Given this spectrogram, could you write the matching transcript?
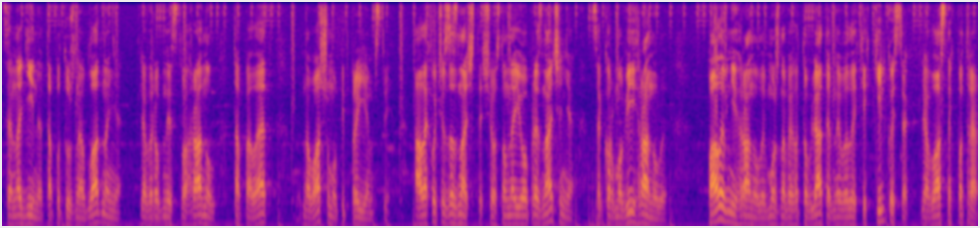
Це надійне та потужне обладнання для виробництва гранул та пелет на вашому підприємстві. Але хочу зазначити, що основне його призначення це кормові гранули. Паливні гранули можна виготовляти в невеликих кількостях для власних потреб.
